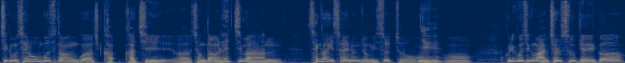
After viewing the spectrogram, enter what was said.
지금 새로운 보수당과 가, 같이 어, 정당을 했지만 생각의 차이는 좀 있었죠. 예. 어, 그리고 지금 안철수 계가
